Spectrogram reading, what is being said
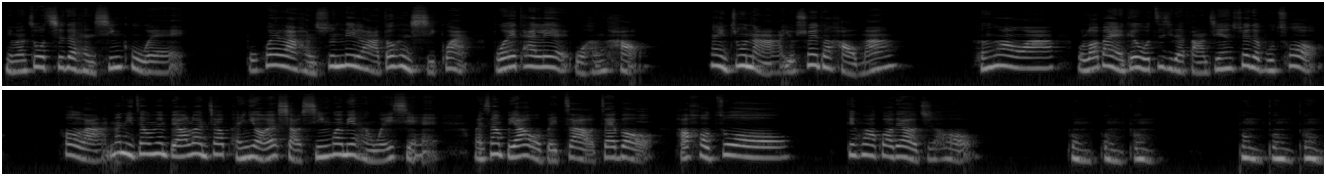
你们做吃的很辛苦诶。不会啦，很顺利啦，都很习惯，不会太累，我很好。那你住哪？有睡得好吗？很好啊，我老板也给我自己的房间，睡得不错。后啦，那你在外面不要乱交朋友，要小心，外面很危险。”晚上不要我被照，知不？好好做哦。电话挂掉了之后，砰砰砰，砰砰砰，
